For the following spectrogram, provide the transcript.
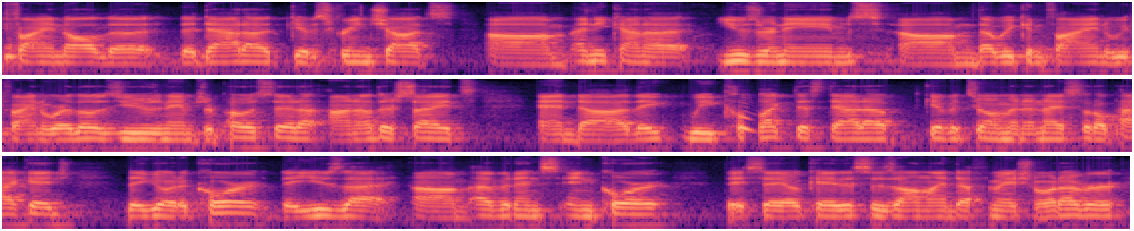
find all the, the data, give screenshots, um, any kind of usernames um, that we can find. We find where those usernames are posted on other sites, and uh, they we collect this data, give it to them in a nice little package. They go to court. They use that um, evidence in court. They say, okay, this is online defamation, whatever.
